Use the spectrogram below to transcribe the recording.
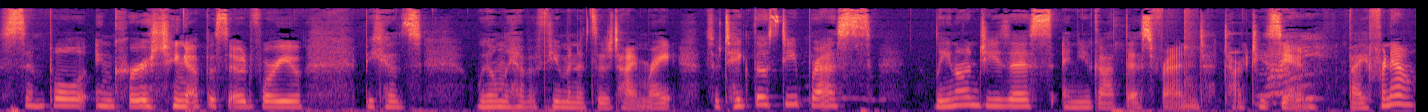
simple, encouraging episode for you because we only have a few minutes at a time, right? So take those deep breaths Lean on Jesus, and you got this, friend. Talk to you soon. Bye for now.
